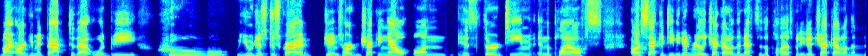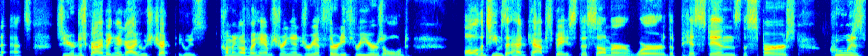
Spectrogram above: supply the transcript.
my argument back to that would be who you just described James Harden checking out on his third team in the playoffs or second team. He didn't really check out on the Nets in the playoffs, but he did check out on the Nets. So you're describing a guy who's checked who's coming off a hamstring injury at 33 years old. All the teams that had cap space this summer were the Pistons, the Spurs. Who was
